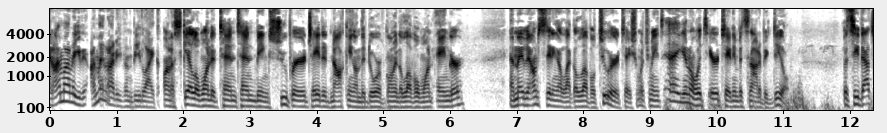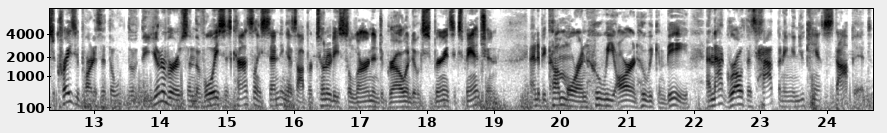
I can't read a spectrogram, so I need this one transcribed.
And I might even I might not even be like on a scale of one to 10, 10 being super irritated, knocking on the door of going to level one anger. And maybe I'm sitting at like a level two irritation, which means, eh, you know, it's irritating, but it's not a big deal. But see, that's the crazy part is that the, the, the, universe and the voice is constantly sending us opportunities to learn and to grow and to experience expansion and to become more in who we are and who we can be. And that growth is happening and you can't stop it.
